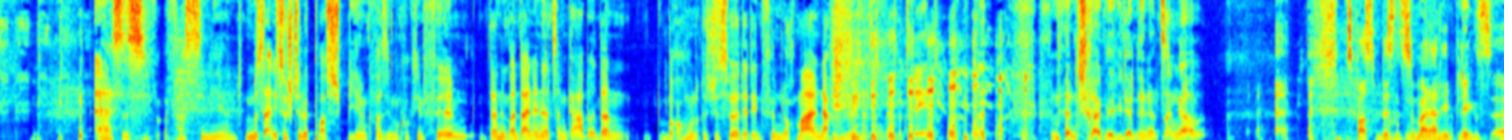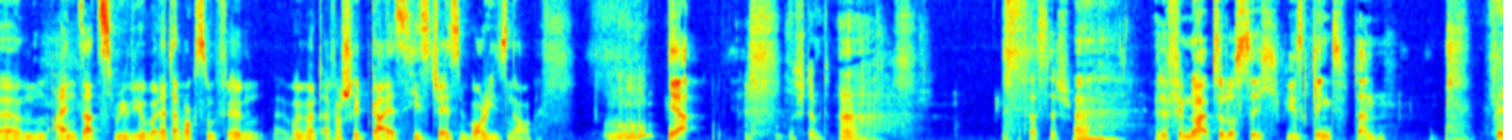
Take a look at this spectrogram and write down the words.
Es ist faszinierend. Man müsste eigentlich so stille Post spielen quasi. Man guckt den Film, dann nimmt man deine Inhaltsangabe, dann brauchen wir einen Regisseur, der den Film nochmal nach dieser Inhaltsangabe dreht. Und dann schreiben wir wieder eine Inhaltsangabe. Das passt ein bisschen zu meiner Lieblings-Einsatz-Review bei Letterbox zum Film, wo jemand einfach schrieb, Guys, he's Jason Voorhees now. Ja, Das stimmt. fantastisch. Wäre der Film nur halb so lustig, wie es klingt, dann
